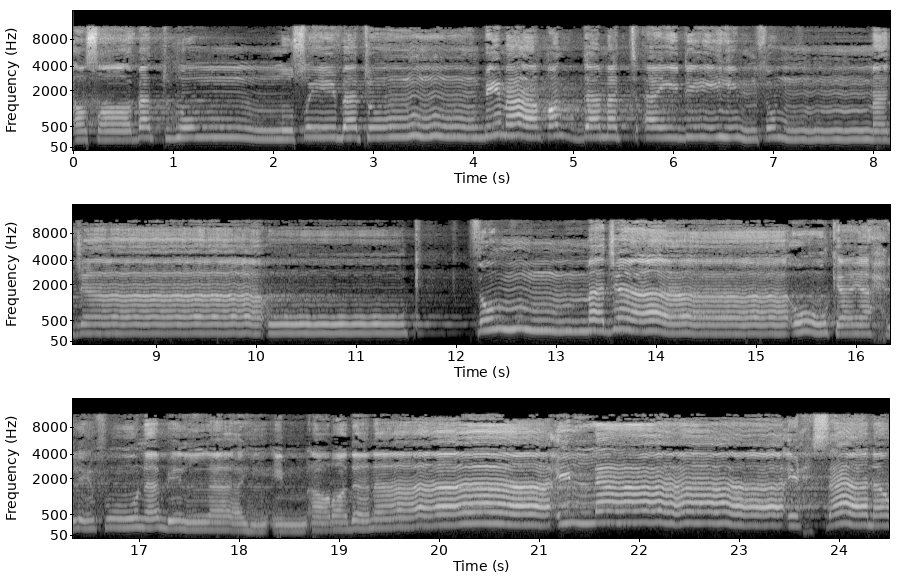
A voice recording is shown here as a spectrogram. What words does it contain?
أصابتهم مصيبة بما قدمت أيديهم ثم جاءوك ثم جاءوك يحلفون بالله إن أردنا إلا احسانا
